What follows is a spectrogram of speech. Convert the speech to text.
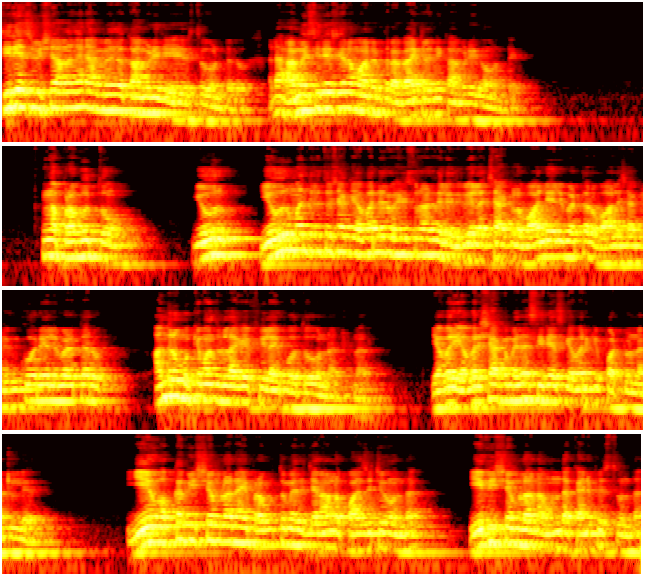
సీరియస్ విషయాలుగానే ఆమె మీద కామెడీ చేస్తూ ఉంటారు. అంటే ఆమె సీరియస్గానే మాట్లాడతారు ఆ వ్యాఖ్యలన్నీ కామెడీగా ఉంటాయి. ఇంకా ప్రభుత్వం ఎవరు ఎవరు మంత్రిత్వ శాఖ ఎవరు నిర్వహిస్తున్నారో తెలియదు. వీళ్ళ శాఖలో వాళ్ళు ఏళ్ళు పెడతారు వాళ్ళ శాఖలో ఇంకోరు ఏళ్ళు పెడతారు. అందరూ ముఖ్యమంత్రులాగే ఫీల్ అయిపోతూ ఉన్నట్లున్నారు ఎవరి ఎవరి శాఖ మీద సీరియస్గా ఎవరికి పట్టున్నట్లు లేదు. ఏ ఒక్క విషయంలోనే ఈ ప్రభుత్వం మీద జనాల్లో పాజిటివ్ ఉందా? ఏ విషయంలోనా ఉందా? కనిపిస్తుందా?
